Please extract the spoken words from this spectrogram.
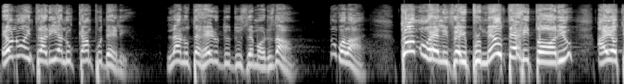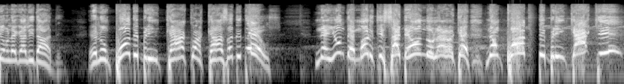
Eu não entraria no campo dele, lá no terreiro do, dos demônios. Não. Não vou lá. Como ele veio para o meu território, aí eu tenho legalidade. Ele não pode brincar com a casa de Deus. Nenhum demônio que sai de onde não pode brincar aqui.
